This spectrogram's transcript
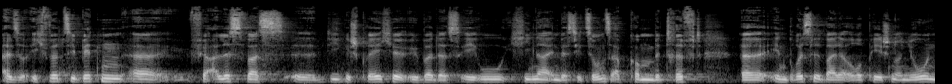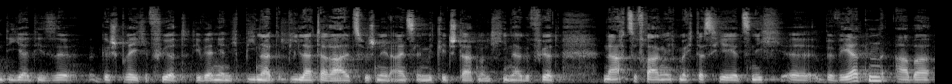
Also ich würde Sie bitten, äh, für alles, was äh, die Gespräche über das EU-China-Investitionsabkommen betrifft, äh, in Brüssel bei der Europäischen Union, die ja diese Gespräche führt, die werden ja nicht bilateral zwischen den einzelnen Mitgliedstaaten und China geführt, nachzufragen. Ich möchte das hier jetzt nicht bewerten, aber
